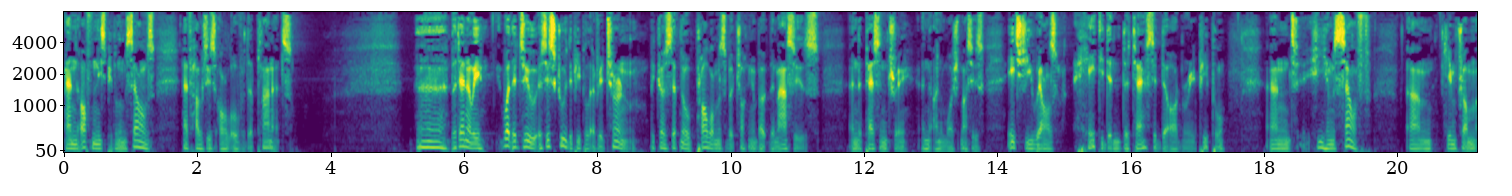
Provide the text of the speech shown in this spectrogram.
And often these people themselves have houses all over the planet. Uh, but anyway, what they do is they screw the people every turn because they've no problems about talking about the masses and the peasantry and the unwashed masses. H.G. Wells hated and detested the ordinary people and he himself um, came from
